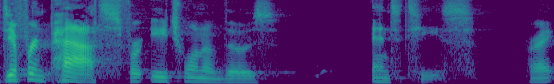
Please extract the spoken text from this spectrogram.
different paths for each one of those entities, right?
